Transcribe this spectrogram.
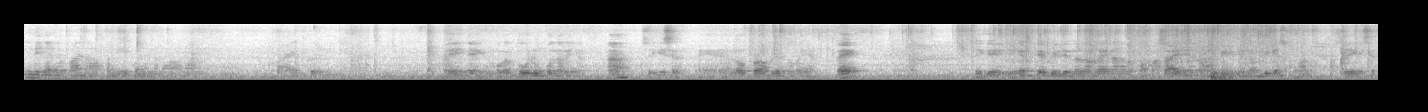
Hindi ka pa nakapag-ipon naman ako ng bayad ko rin. Ay, hindi. Kumbaga, tulong ko na rin yun. Ha? Sige, sir. Eh, no problem naman yan. Okay? Sige, ingat kayo. Bilhin na lang kayo ng ano, pamasahin nyo. Bilhin ng bigas kung ano. Sige, sir.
